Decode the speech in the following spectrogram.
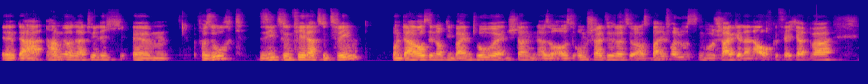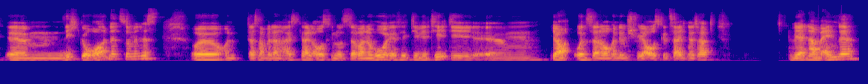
äh, da haben wir natürlich ähm, versucht, sie zum Fehler zu zwingen. Und daraus sind auch die beiden Tore entstanden. Also aus Umschaltsituationen, aus Ballverlusten, wo Schalke dann aufgefächert war, ähm, nicht geordnet zumindest. Äh, und das haben wir dann eiskalt ausgenutzt. Da war eine hohe Effektivität, die ähm, ja, uns dann auch in dem Spiel ausgezeichnet hat. Wir hatten am Ende,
